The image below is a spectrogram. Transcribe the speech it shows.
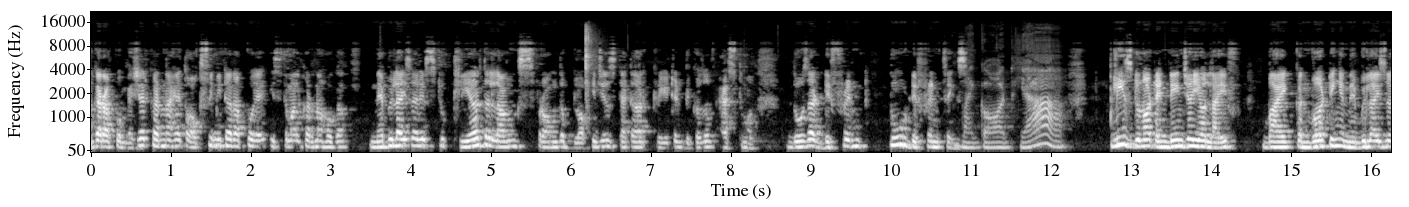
अगर आपको मेजर करना है तो ऑक्सीमीटर आपको इस्तेमाल करना होगा। Nebuliser is to clear the lungs from the blockages that are created because of asthma those are different two different things my God या please do not endanger your life by converting a nebulizer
